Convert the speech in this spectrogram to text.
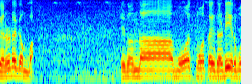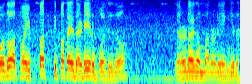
ಗರುಡಗಂಬ. ಇದೊಂದು ಮೂವತ್ತು ಮೂವತ್ತೈದು ಅಡಿ ಇರ್ಬೋದು ಅಥವಾ ಇಪ್ಪತ್ತು ಇಪ್ಪತ್ತೈದು ಅಡಿ ಇರ್ಬೋದು ಇದು. ಗರುಡಗಂಬ ನೋಡಿ ಹೆಂಗಿದೆ.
